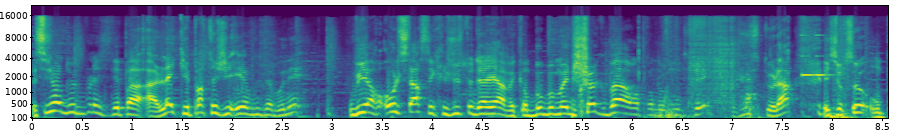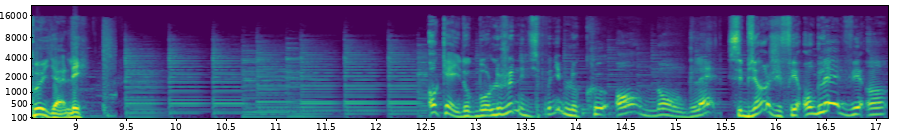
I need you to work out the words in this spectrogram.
si vous vous plaît, n'hésitez pas à liker, partager et à vous abonner. We are All Stars s'écrit juste derrière avec un Boboman Shock Bar en train de montrer, juste là. Et sur ce, on peut y aller. Ok, donc bon, le jeu n'est disponible que en anglais. C'est bien, j'ai fait anglais LV1.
